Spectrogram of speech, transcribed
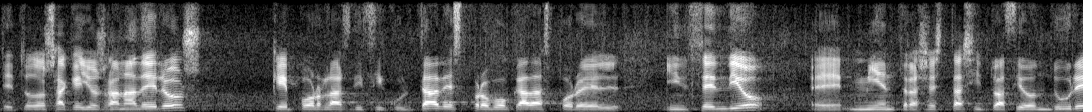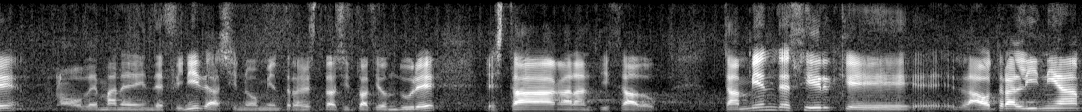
de todos aquellos ganaderos que por las dificultades provocadas por el incendio, eh, mientras esta situación dure, no de manera indefinida, sino mientras esta situación dure, está garantizado. También decir que eh, la otra línea,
